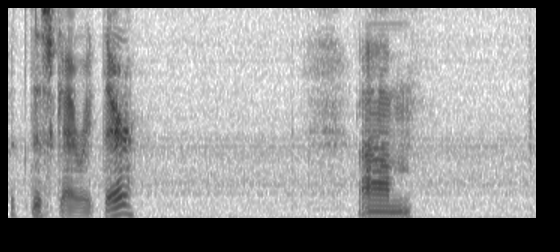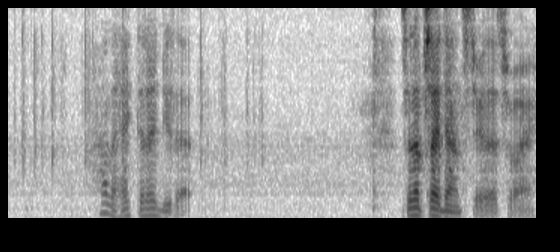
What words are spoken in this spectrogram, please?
Put this guy right there. Um, how the heck did I do that? It's an upside down stair, that's why.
